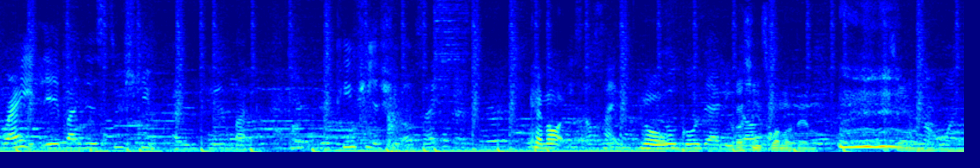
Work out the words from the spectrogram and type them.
Right, eh, but it's too cheap. I don't care, but can you see the ship outside? Cannot. It's outside. No. We'll go there later. Because she's one of them. One of Not them. one.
